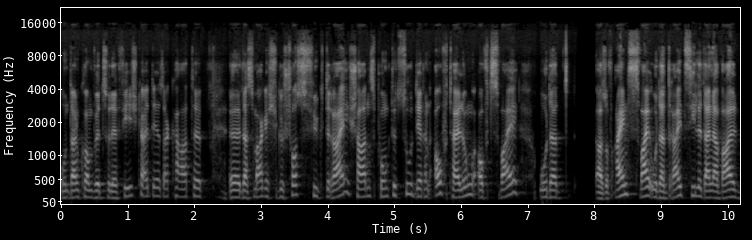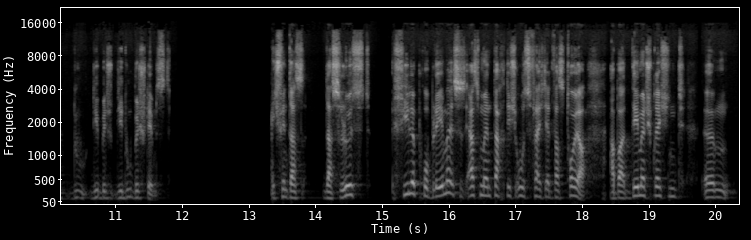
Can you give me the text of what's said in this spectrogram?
Und dann kommen wir zu der Fähigkeit dieser Karte. Äh, das magische Geschoss fügt drei Schadenspunkte zu, deren Aufteilung auf zwei oder also auf eins, zwei oder drei Ziele deiner Wahl du die, die du bestimmst. Ich finde, das, das löst viele Probleme. Es ist erst Moment dachte ich, oh, ist vielleicht etwas teuer. Aber dementsprechend, ähm,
